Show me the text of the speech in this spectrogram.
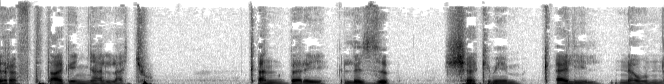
ዕረፍት ታገኛላችሁ ቀንበሬ ልዝብ ሸክሜም ቀሊል ነውና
